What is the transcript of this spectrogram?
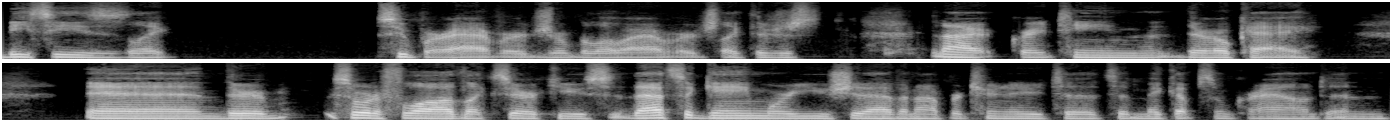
BC's like super average or below average. Like they're just not a great team. They're okay and they're sort of flawed like Syracuse. That's a game where you should have an opportunity to to make up some ground. And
